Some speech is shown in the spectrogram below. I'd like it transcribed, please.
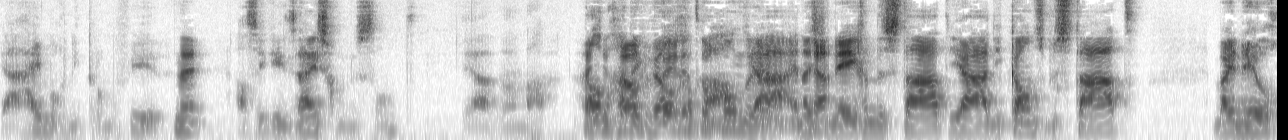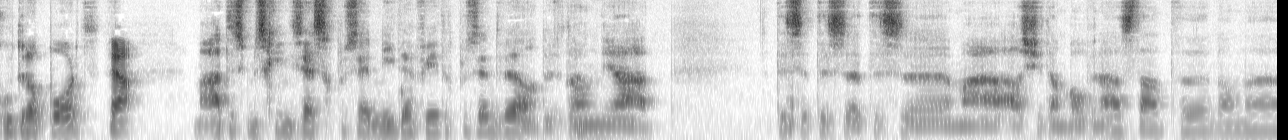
Ja, hij mocht niet promoveren. nee, Als ik in zijn schoenen stond, ja, dan, dan had ik wel gevonden, ja. ja. en als Ja. je negende staat, ja, die kans bestaat. Bij een heel goed rapport. ja, Maar het is misschien 60% niet en 40% wel. Dus dan, ja, het is, het is, het is, eh, maar als je dan bovenaan staat, eh, dan, eh,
